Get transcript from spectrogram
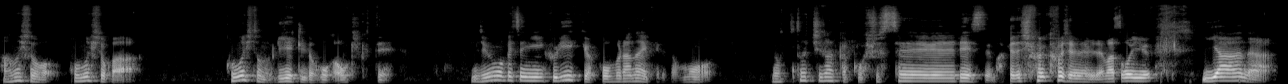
あの人、この人が、この人の利益の方が大きくて、自分は別に不利益は被らないけれども、後々なんかこう出世レースで負けてしまうかもしれないみたいな、まあそういう嫌な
